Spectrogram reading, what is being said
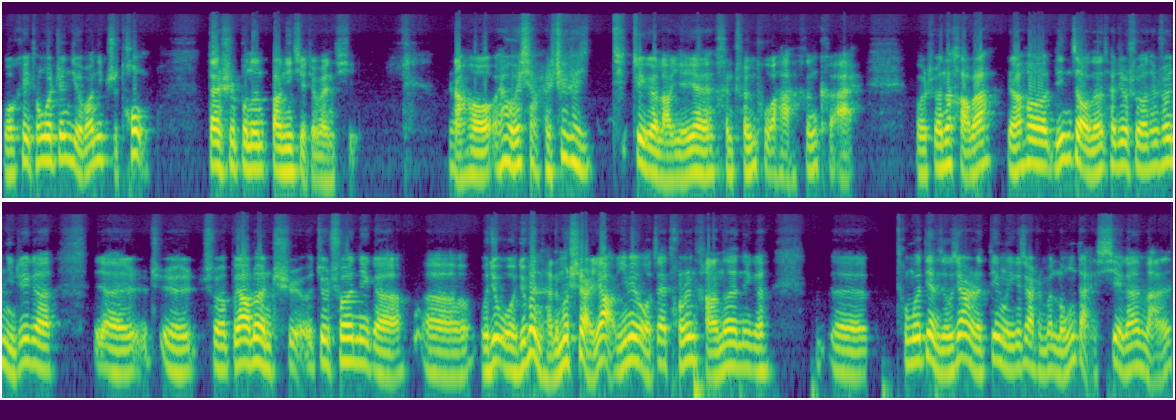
我可以通过针灸帮你止痛，但是不能帮你解决问题。然后，哎，我想，哎，这个这个老爷爷很淳朴哈，很可爱。我说那好吧，然后临走呢，他就说，他说你这个，呃，呃，说不要乱吃，就说那个，呃，我就我就问他能不能吃点药，因为我在同仁堂的那个，呃，通过电子邮件呢订了一个叫什么龙胆泻肝丸，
